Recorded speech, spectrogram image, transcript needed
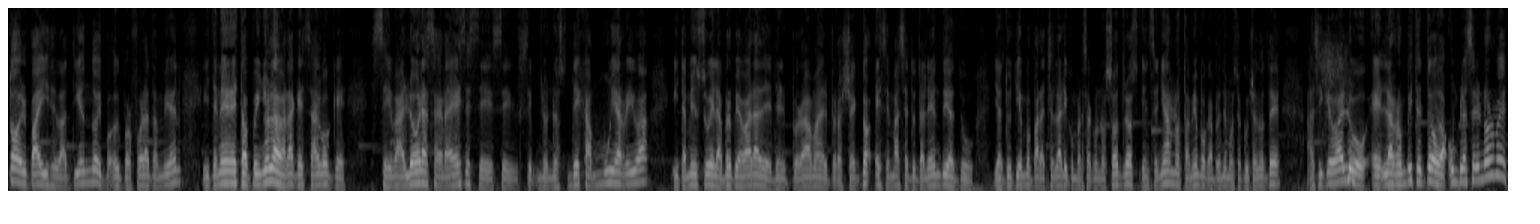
todo el país debatiendo y por, y por fuera también. Y tener esta opinión, la verdad que es algo que se valora, se agradece, se, se- se- no- nos deja muy arriba y también sube la propia vara de- del programa, del proyecto. Es en base a tu talento y a tu, y a tu tiempo para charlar y conversar con nosotros y enseñarnos también, porque aprendemos escuchándote. Así que, Balu, eh, la rompiste toda. Un placer enorme.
